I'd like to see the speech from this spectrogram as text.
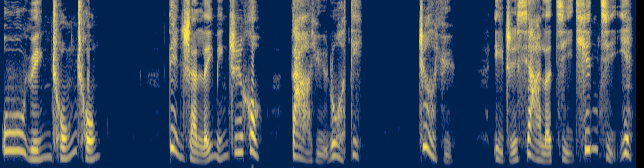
乌云重重，电闪雷鸣之后，大雨落地。这雨一直下了几天几夜，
